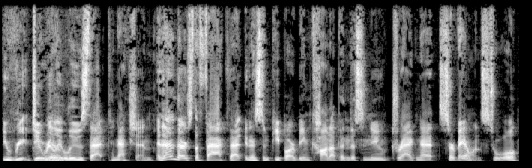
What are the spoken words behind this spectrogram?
You re- do really yeah. lose that connection. And then there's the fact that innocent people are being caught up in this new dragnet surveillance tool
